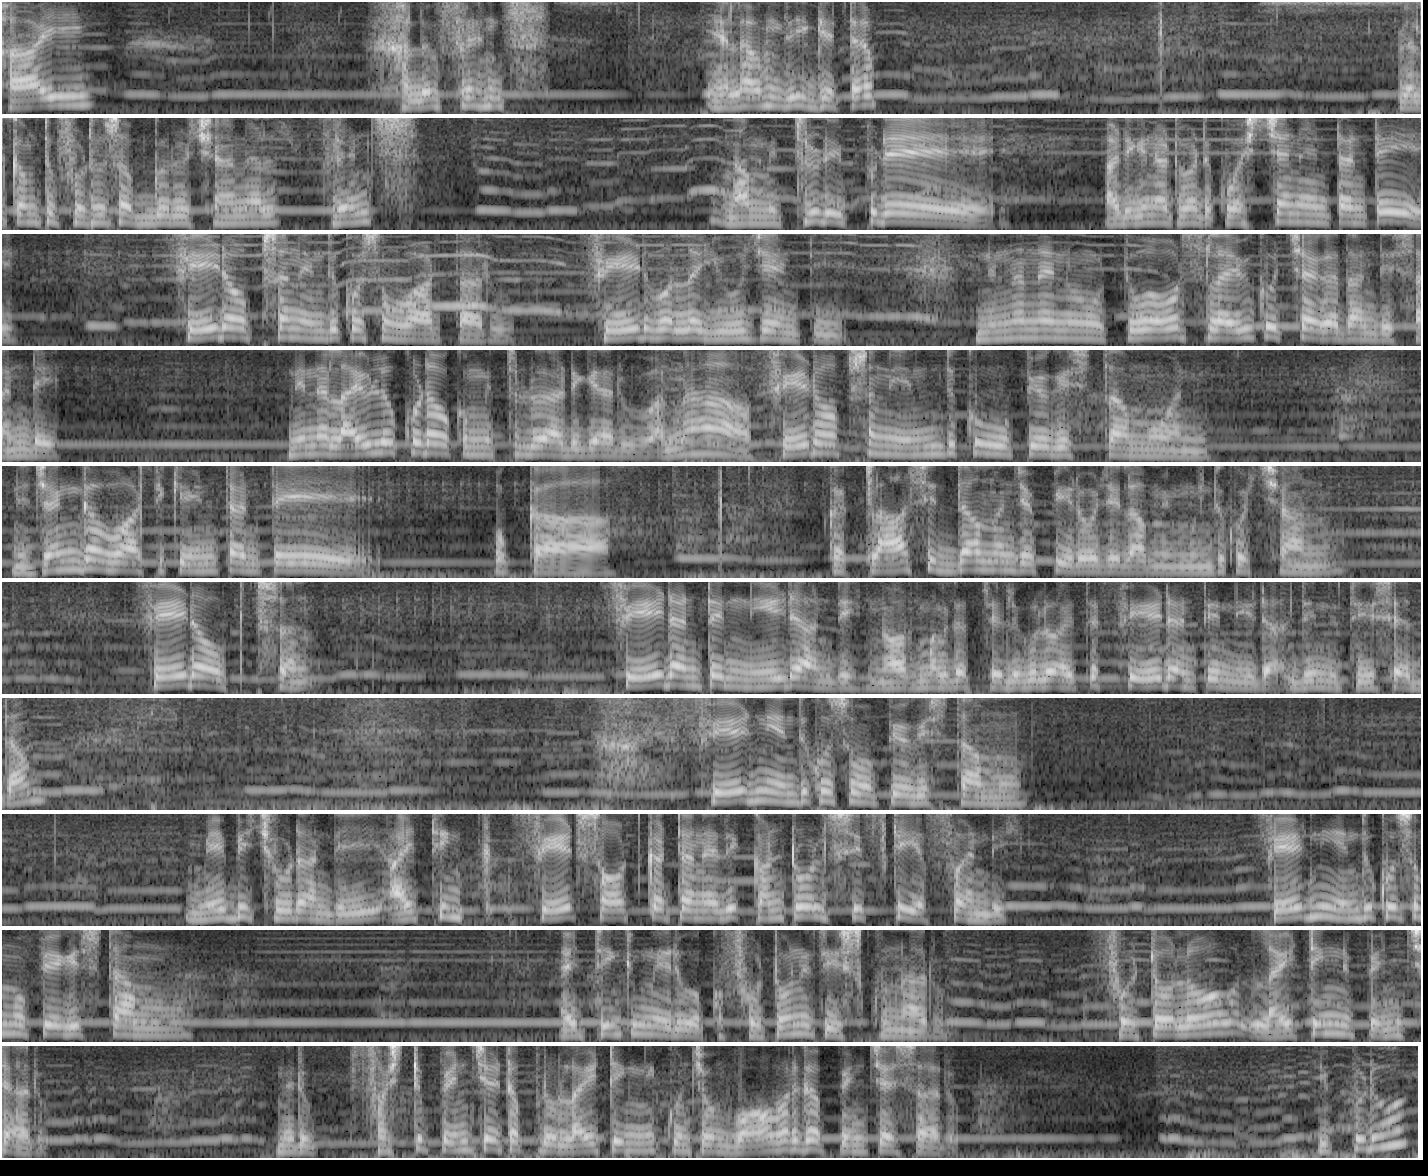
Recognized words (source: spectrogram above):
Hi. Hello friends. ఎలా ఉంది getup? Welcome to Photoshop Guru channel. Friends నా మిత్రుడు ఇప్పుడే అడిగినటువంటి క్వశ్చన్ ఏంటంటే ఫేడ్ ఆప్షన్ ఎందుకోసం వాడతారు? ఫేడ్ వల్ల యూజ్ ఏంటి? నిన్న నేను టూ అవర్స్ లైవ్కి వచ్చా కదండి సండే నిన్న లైవ్లో కూడా ఒక మిత్రుడు అడిగారు అన్న ఫేడ్ ఆప్షన్ ఎందుకు ఉపయోగిస్తాము? అని. నిజంగా వాటికి ఏంటంటే ఒక ఒక క్లాస్ ఇద్దామని చెప్పి ఈరోజు ఇలా మేము ముందుకు వచ్చాను. Fade option. ఫేడ్ అంటే నీడ అండి. నార్మల్గా తెలుగులో అయితే ఫేడ్ అంటే నీడ. దీన్ని తీసేద్దాం. ఫేడ్ని ఎందుకోసం ఉపయోగిస్తాము? మేబీ చూడండి. I think fade shortcut అనేది కంట్రోల్ షిఫ్ట్ ఎఫ్ అండి. ఫేడ్ని ఎందుకోసం ఉపయోగిస్తాము? ఐ థింక్ మీరు ఒక ఫోటోని తీసుకున్నారు. ఫోటోలో లైటింగ్ని పెంచారు. మీరు ఫస్ట్ పెంచేటప్పుడు లైటింగ్ని కొంచెం ఓవర్గా పెంచేశారు. ఇప్పుడు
